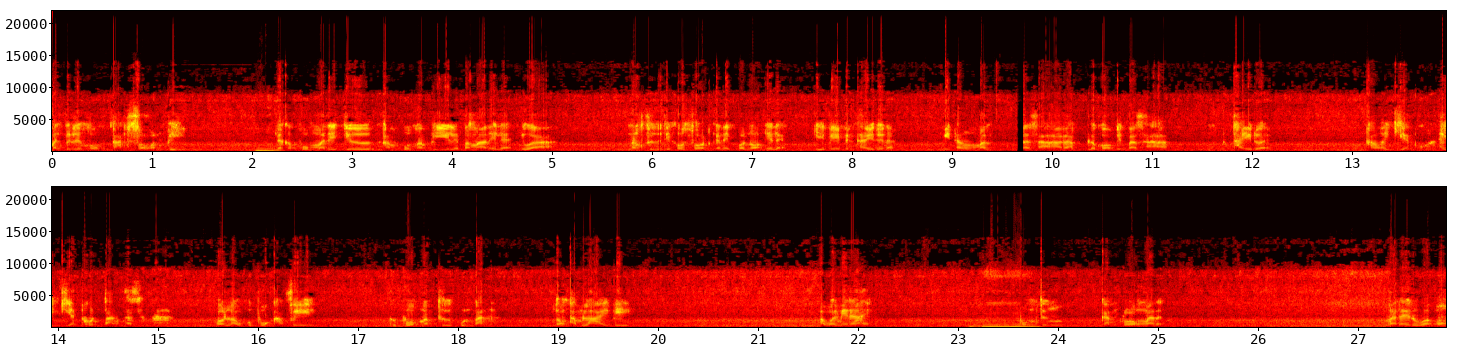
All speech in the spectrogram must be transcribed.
มันเป็นเรื่องของการสอนพี่อืมแล้วก็ผมไม่ได้เจอคำพงคำพีร์อะไรประมาณนี้แหละที่ว่าหนังสือที่เขาสอนกันในคอนอนี่แหละที่แปลเป็นไทยด้วยนะมีทั้งภาษาอาหรับแล้วก็เป็นภาษาไทยด้วย เขาให้เกียรติคนให้เกียรติคนต่างศาสนาเพราะเราคือพวกคาเฟ่คือพวกนับถือคุณปั้นต้องทำลายพี่ เอาไว้ไม่ได้อืมผมถึง กันกรองมาเนี่ยมาได้รู้ว่าอ๋อ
